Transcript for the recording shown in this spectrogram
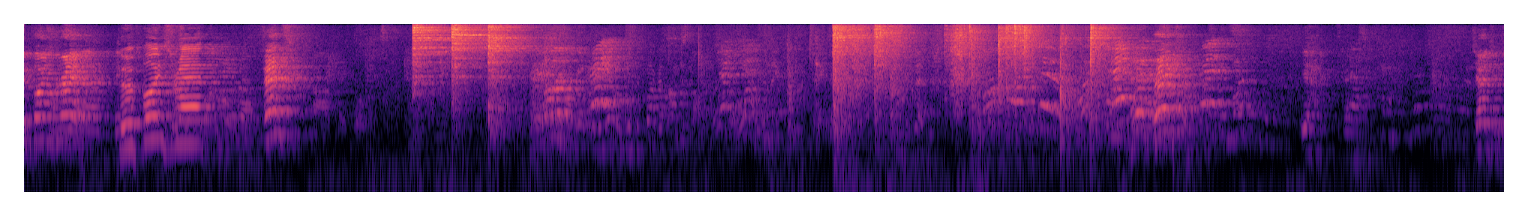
Judges. Two points red. Two points red. Fence. Break. Judges.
